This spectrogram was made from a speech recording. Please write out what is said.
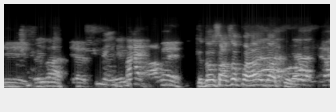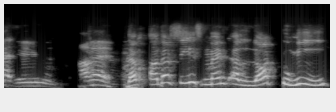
जी यस कितना साफ़ साफ़ पढ़ा इस बात को? Other seals meant a lot to me.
